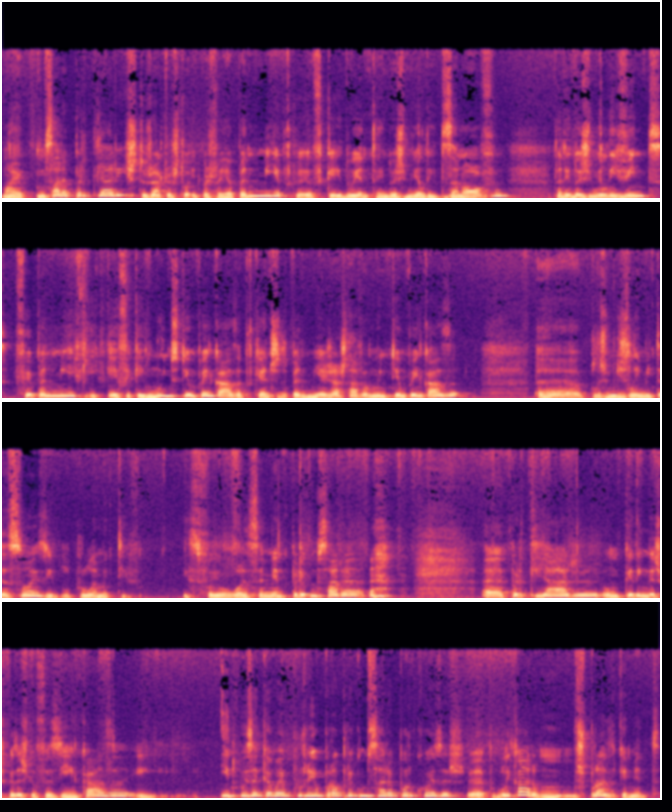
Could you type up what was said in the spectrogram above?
Não é? Começar a partilhar isto, já que eu estou. E depois veio a pandemia, porque eu fiquei doente em 2019. Portanto, em 2020 foi a pandemia e eu fiquei muito tempo em casa, porque antes da pandemia já estava muito tempo em casa uh, pelas minhas limitações e pelo problema que tive. Isso foi o lançamento para eu começar a, a partilhar um bocadinho das coisas que eu fazia em casa e, e depois acabei por eu própria começar a pôr coisas, a publicar um, esporadicamente.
